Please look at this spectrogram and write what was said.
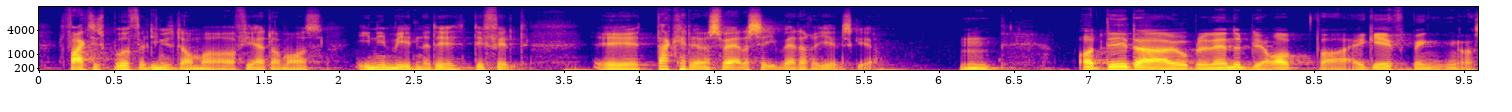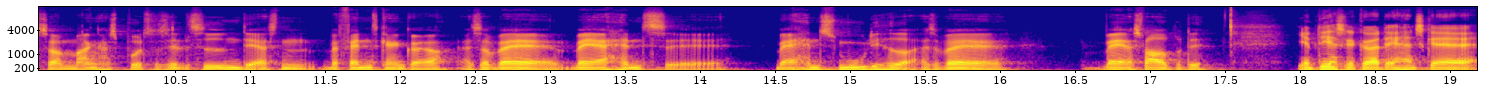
faktisk både for linjedommer og fjerdommer også, inde i midten af det, det felt. Øh, der kan det være svært at se, hvad der reelt sker. Mm. Og det, der jo blandt andet bliver op fra AGF-bænken, og som mange har spurgt sig selv siden, det er sådan, hvad fanden skal han gøre? Altså, hvad, hvad er hans... Øh hvad er hans muligheder? Altså, hvad, hvad er svaret på det? Jamen det han skal gøre, det er, at han, skal,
